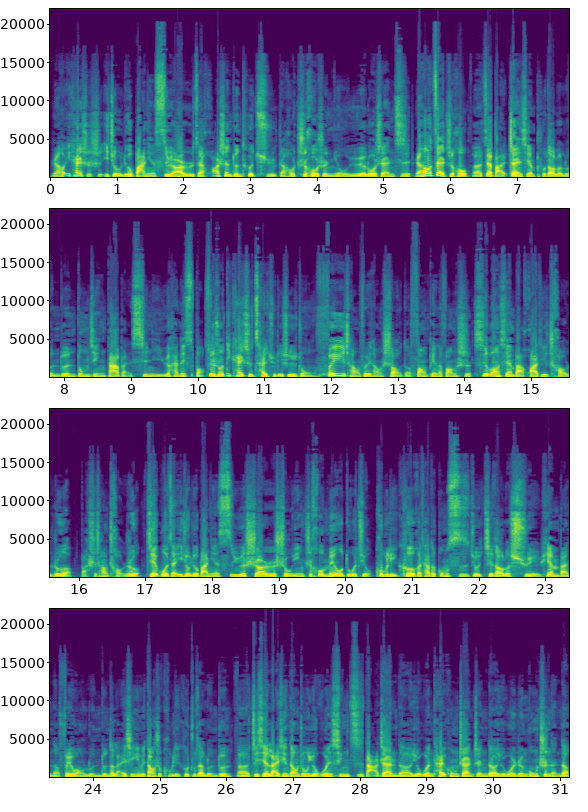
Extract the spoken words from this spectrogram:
然后一开始是一九六八年四月二日在华盛顿特区，然后之后是纽约、洛杉矶，然后再之后，呃，再把战线铺到了伦敦、东京、大阪、悉尼、约翰内斯堡。所以说一开始采取的是一种非常非常少的放片的方式，希望先把话题炒热，把市场炒热。结果在一九六八年四月十二日首映之后没有多久，库布里克和他的公司就接到了雪片般的飞往伦敦的来信，因为当时库布里克住在伦敦。呃，这些来信当中有问星际大战的，有问太空战争。的，有关人工智能的，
